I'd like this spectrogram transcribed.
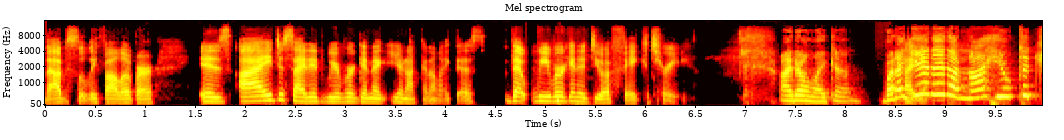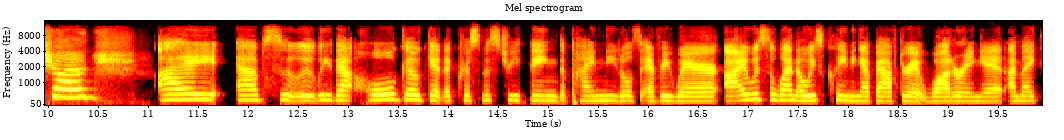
absolutely fall over. Is I decided we were gonna. You're not gonna like this. That we were gonna do a fake tree. I don't like it, but I, I get it. I'm not here to judge. I absolutely that whole go get a Christmas tree thing, the pine needles everywhere. I was the one always cleaning up after it, watering it. I'm like,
